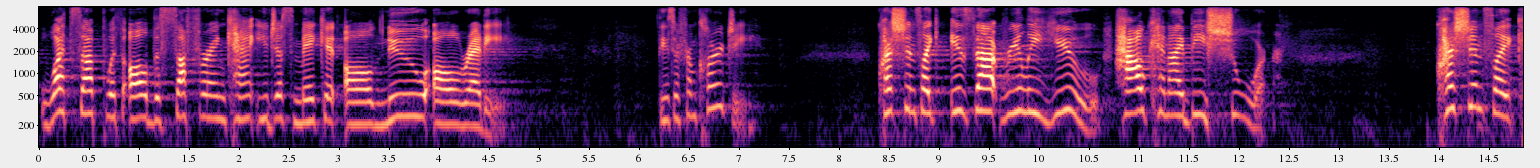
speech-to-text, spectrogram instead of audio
What's up with all the suffering? Can't you just make it all new already? These are from clergy. Questions like, Is that really you? How can I be sure? Questions like,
